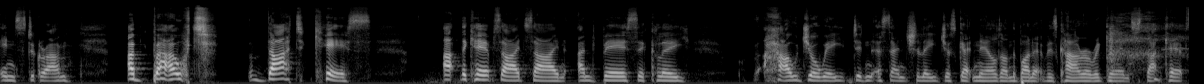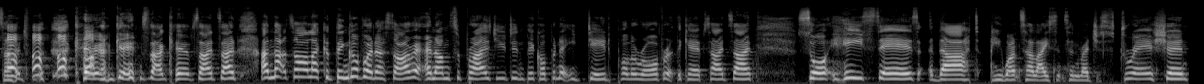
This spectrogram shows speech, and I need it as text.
Instagram, about that kiss at the Capeside sign and basically how Joey didn't essentially just get nailed on the bonnet of his car or against that Capeside against that Capeside sign. And that's all I could think of when I saw it. And I'm surprised you didn't pick up on it. He did pull her over at the Capeside sign. So he says that he wants her license and registration.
